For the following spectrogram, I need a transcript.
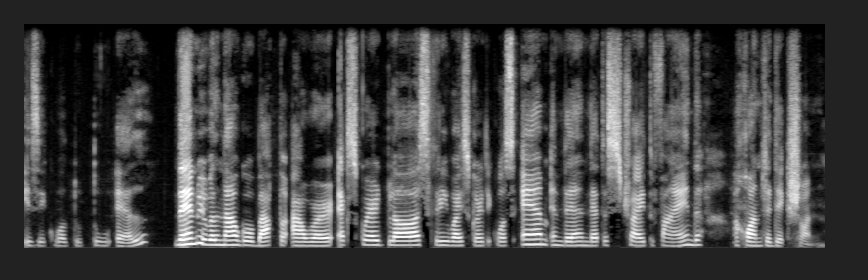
is equal to 2l. Then we will now go back to our x squared plus 3y squared equals m and then let us try to find a contradiction.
